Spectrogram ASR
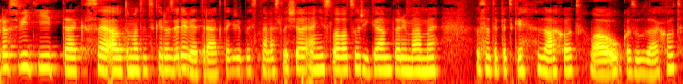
rozsvítí, tak se automaticky rozjede větrák, takže byste neslyšeli ani slovo, co říkám. Tady máme zase typicky záchod. Wow, ukazuju záchod.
